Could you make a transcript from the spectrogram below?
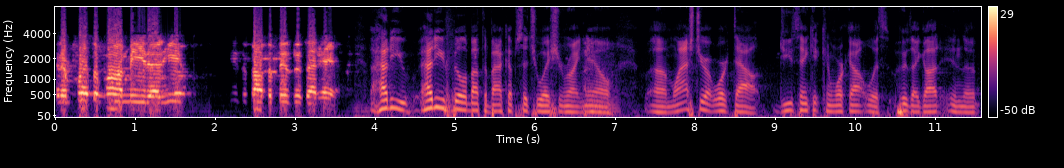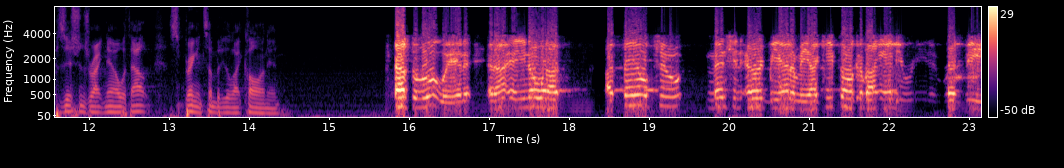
and impress upon me that he's he's about the business at hand. How do you how do you feel about the backup situation right now? Um, last year it worked out. Do you think it can work out with who they got in the positions right now without bringing somebody like Colin in? Absolutely, and and I and you know what I I failed to mention Eric Bieniemy. I keep talking about Andy Reid and Brett Veach,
